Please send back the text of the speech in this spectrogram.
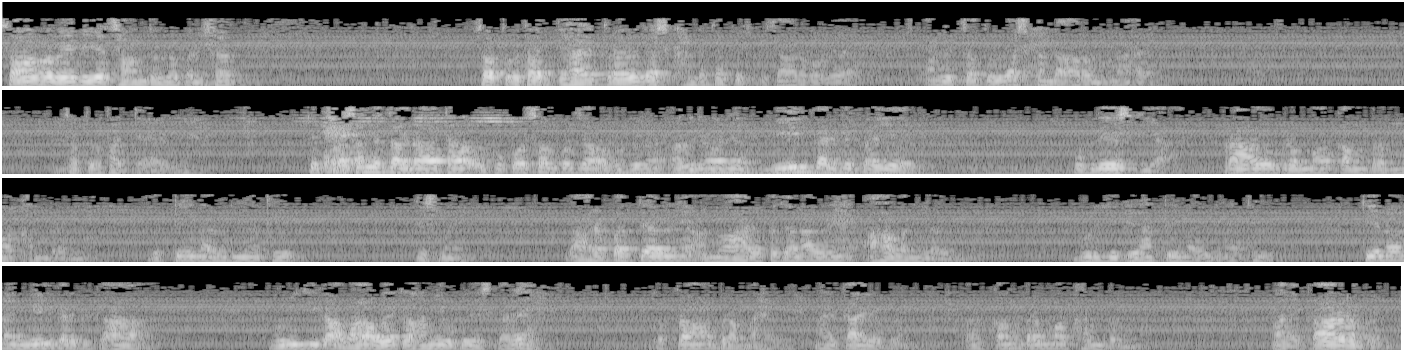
सामवेदीय छांदोग्योपनिषद चतुर्थ अध्याय त्रयोदश खंड तक कुछ विचार हो गया। आगे चतुर्दश खंड आरंभ होना है। चतुर्थ अध्याय में जो प्रसंग चल रहा था, उपकोशल को जो अग्नियों ने मील करके पहले उपदेश किया प्राणो ब्रह्म, कम ब्रह्म, खम ब्रह्म। ये तीन अग्नियाँ थी, जिसमें आहारपत्य अग्नि अनुहार पचन अग्नि आहवन्य अग्नि गुरु जी के यहाँ तीन अग्नियाँ थी। तीनों ने मिल करके कहा गुरु जी का अभाव है तो हम ही उपदेश करें। तो प्राण ब्रह्म है, माने कार्य ब्रह्म, और कम ब्रह्म, खम ब्रह्म, माने कारण ब्रह्म।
